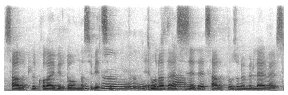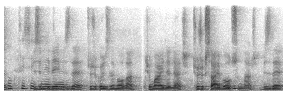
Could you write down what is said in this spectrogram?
sağlıklı, kolay bir doğum nasip etsin. Amin amin. Ee, Çok Ona sağ da olun. size de sağlıklı uzun ömürler versin. çok teşekkür Bizim ediyorum. dileğimiz de çocuk özlemi olan tüm aileler çocuk sahibi olsunlar. Biz de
